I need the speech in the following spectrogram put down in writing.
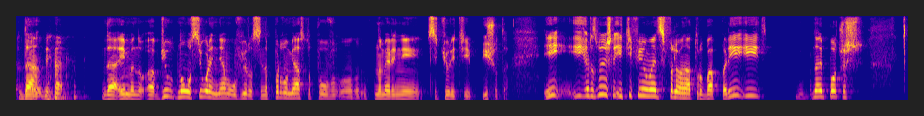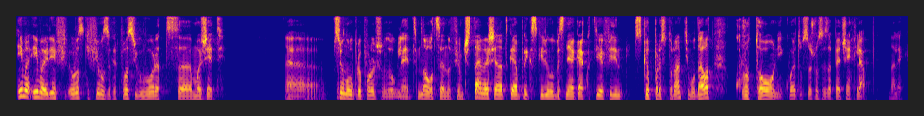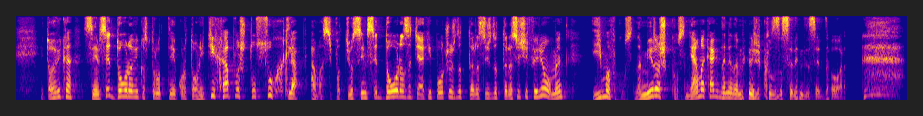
да. година. Да, именно. Бил много сигурен, нямало вируси. На първо място по намерени security ишута. И, и разбираш ли, и ти в един момент си фърлял една труба пари и нали, почваш... Има, има един руски филм за какво си говорят а, мъжете. Uh, силно го препоръчвам да го гледате. Много ценно че Там имаше една такава приказка, един обяснява как отива в един скъп ресторант и му дават кротони, което всъщност е запечен хляб. Нали? И той вика, 70 долара вика струват тези кротони. Ти хапваш то сух хляб, ама си платил 70 долара за тях и почваш да търсиш, да търсиш и в един момент има вкус, намираш вкус. Няма как да не намериш вкус за 70 долара.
